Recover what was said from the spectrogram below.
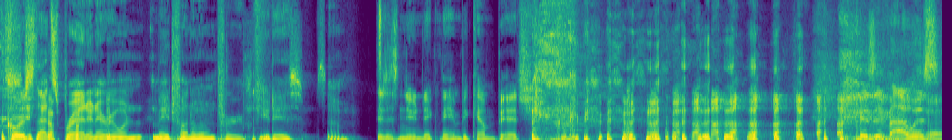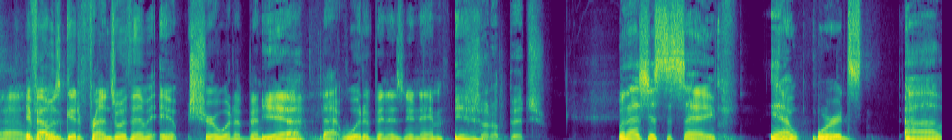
of course that spread and everyone made fun of him for a few days. So Did his new nickname become bitch? Because if I was if I was good friends with him, it sure would have been. Yeah. that, that would have been his new name. yeah. Shut up, bitch. But that's just to say, yeah, words uh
